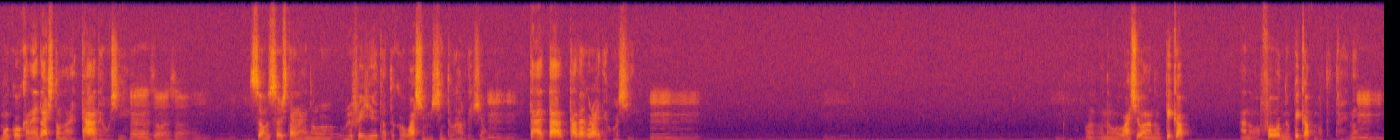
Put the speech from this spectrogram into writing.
もうこう金出しとないタダで欲しい、うんうんそうそう。そうそしたらあのリフリジレーターとかワッシングマシンとかあるでしょ、うんうん。たたただぐらいで欲しい。うん。ああのわしはあのピックアップあのフォードのピックアップ持ってたよね、うんうん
